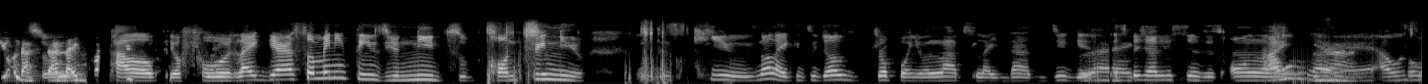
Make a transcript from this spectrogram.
you it? understand, So like power up your phone. Like there are so many things you need to continue in the skill. It's not like it will just drop on your laps like that. Do you get? Like- Especially since it's online. won't Yeah. I was Oh so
